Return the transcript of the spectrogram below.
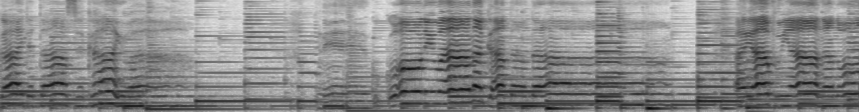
描いてた世界は。ねえここにはなかったんだ。あやふやなの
